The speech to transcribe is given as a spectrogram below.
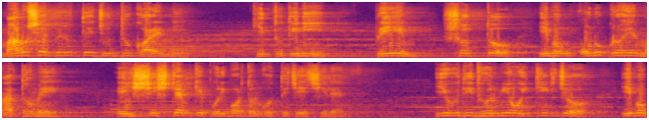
মানুষের বিরুদ্ধে যুদ্ধ করেননি, কিন্তু তিনি প্রেম, সত্য এবং অনুগ্রহের মাধ্যমে এই সিস্টেমকে পরিবর্তন করতে চেয়েছিলেন। ইহুদি ধর্মীয় ঐতিহ্য এবং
